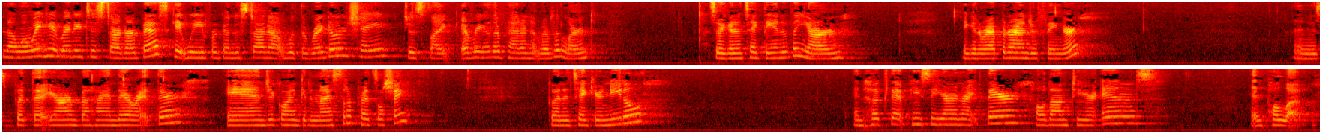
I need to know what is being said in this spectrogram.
Now when we get ready to start our basket weave, we're going to start out with the regular chain, just like every other pattern I've ever learned. So you're going to take the end of the yarn, you're going to wrap it around your finger, and just put that yarn behind there right there, and you're going to get a nice little pretzel shape. Going to take your needle and hook that piece of yarn right there, hold on to your ends, and pull up.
